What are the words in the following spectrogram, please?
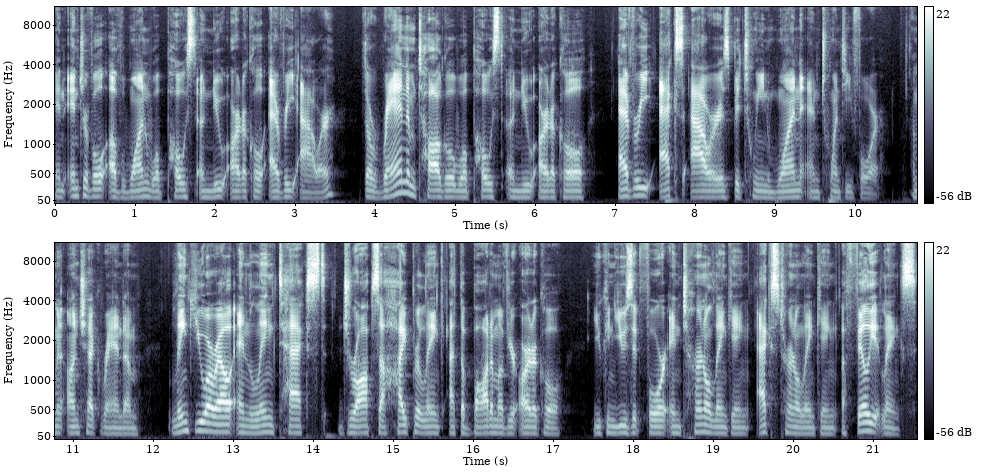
An interval of one will post a new article every hour. The random toggle will post a new article every X hours between 1 and 24. I'm going to uncheck random. Link URL and link text drops a hyperlink at the bottom of your article. You can use it for internal linking, external linking, affiliate links.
